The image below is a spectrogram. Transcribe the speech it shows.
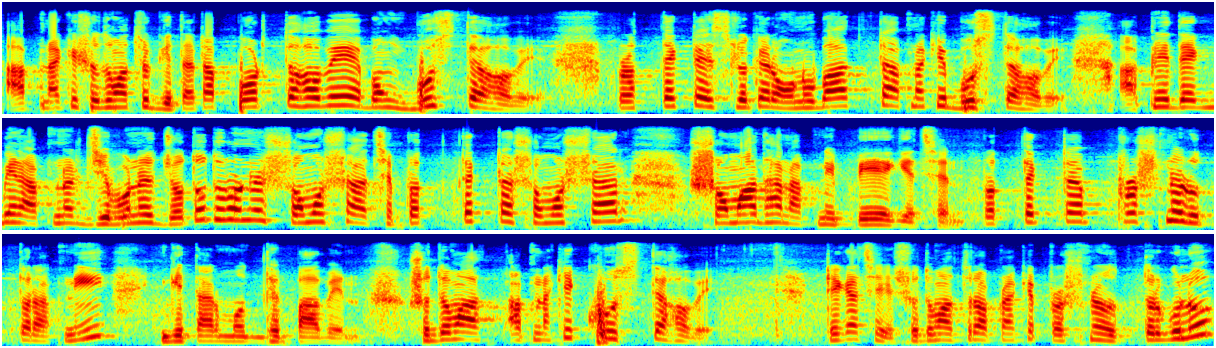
আপনাকে শুধুমাত্র গীতাটা পড়তে হবে এবং বুঝতে হবে। প্রত্যেকটা শ্লোকের অনুবাদটা আপনাকে বুঝতে হবে। আপনি দেখবেন আপনার জীবনের যত ধরনের সমস্যা আছে, প্রত্যেকটা সমস্যার সমাধান আপনি পেয়ে গেছেন। প্রত্যেকটা প্রশ্নের উত্তর আপনি গীতার মধ্যে পাবেন। শুধুমাত্র আপনাকে খুঁজতে হবে। ঠিক আছে? শুধুমাত্র আপনাকে প্রশ্নের উত্তরগুলো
